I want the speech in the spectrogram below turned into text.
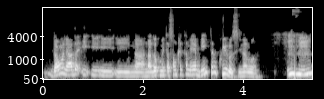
dá uma olhada e, e, e na, na, documentação que também é bem tranquilo, assim, né, Luana? Uhum.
